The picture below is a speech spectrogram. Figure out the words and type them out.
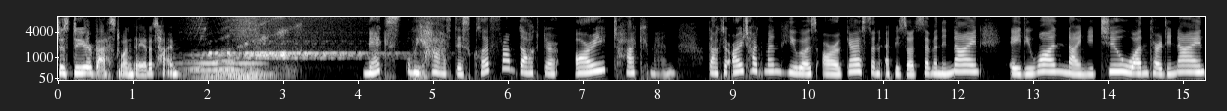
Just do your best one day at a time. Next, we have this clip from Dr. Ari Tuckman. Dr. Ari Tuckman, he was our guest on episode 79, 81, 92, 139.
